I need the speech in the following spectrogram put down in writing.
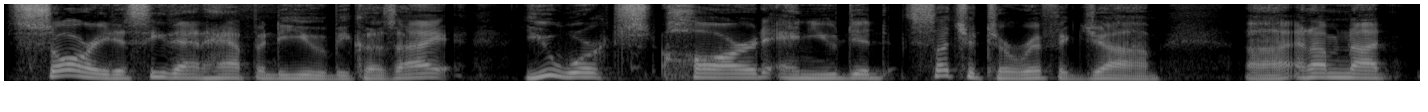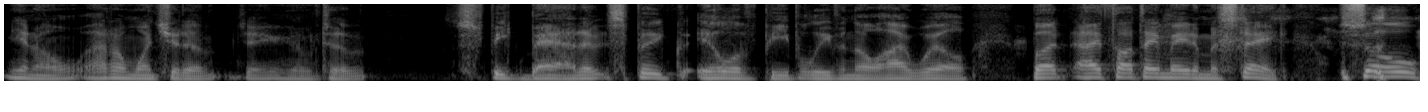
sorry to see that happen to you because I you worked hard and you did such a terrific job. Uh, and I'm not, you know, I don't want you to, you know, to speak bad, speak ill of people, even though I will. But I thought they made a mistake. So,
